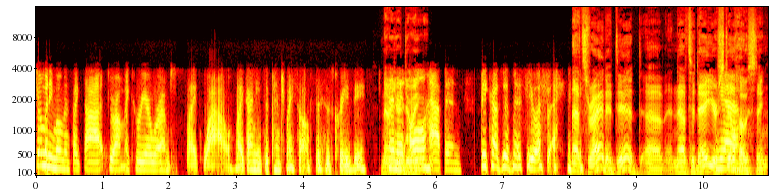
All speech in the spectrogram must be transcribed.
so many moments like that throughout my career where I'm just like, wow, like I need to pinch myself. This is crazy. Now and it doing. all happened because of Miss USA. That's right, it did. Uh, now today you're still hosting.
